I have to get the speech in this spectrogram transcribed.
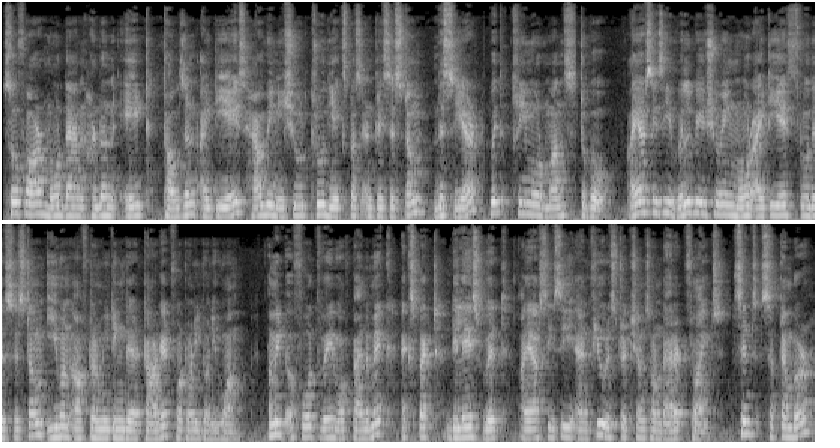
So far, more than 108,000 ITAs have been issued through the express entry system this year, with three more months to go. IRCC will be issuing more ITAs through this system even after meeting their target for 2021. Amid a fourth wave of pandemic, expect delays with IRCC and few restrictions on direct flights. Since September,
